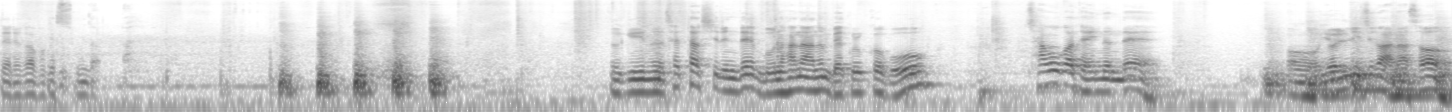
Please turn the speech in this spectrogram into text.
내려가 보겠습니다. 여기는 세탁실인데 문 하나는 메꿀 거고 창호가 돼 있는데 어, 열리지가 않아서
